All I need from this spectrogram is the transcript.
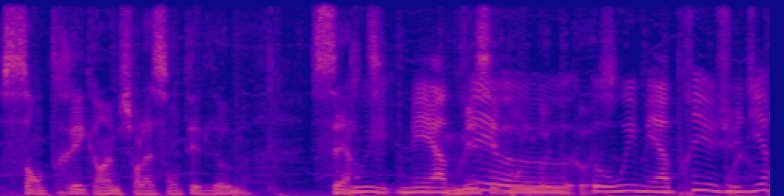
centré quand même sur la santé de l'homme. Certes, Oui, mais après, mais c'est pour une bonne euh, cause. euh, oui, mais après, je veux dire,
